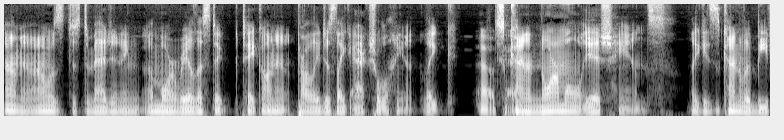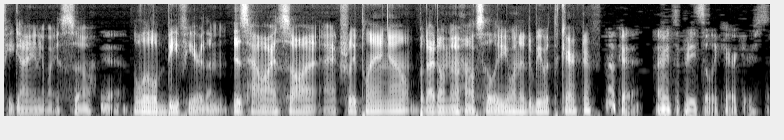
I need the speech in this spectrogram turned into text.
I don't know. I was just imagining a more realistic take on it. Probably just like actual hand, like Oh, it's okay. kind of normal-ish hands. Like he's kind of a beefy guy anyway, so Yeah. a little beefier than is how I saw it actually playing out. But I don't know how silly you wanted to be with the character. Okay. I mean, it's a pretty silly character, so.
